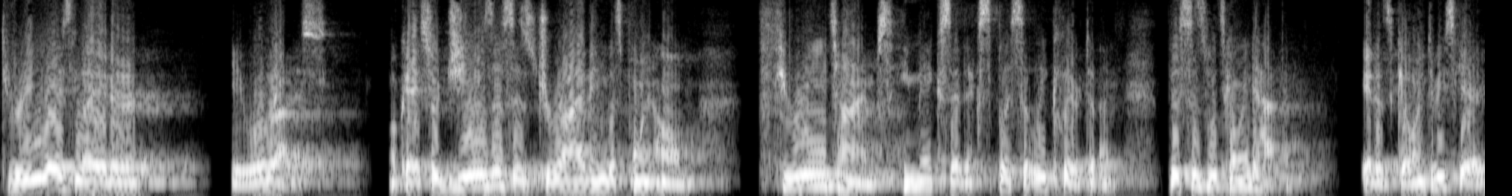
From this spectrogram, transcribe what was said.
Three days later, he will rise. Okay, so Jesus is driving this point home. Three times, he makes it explicitly clear to them this is what's going to happen. It is going to be scary.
